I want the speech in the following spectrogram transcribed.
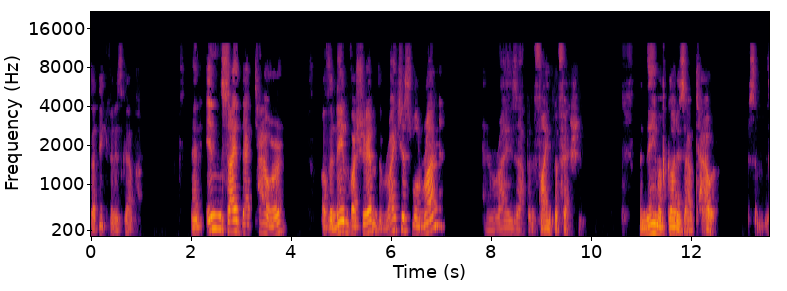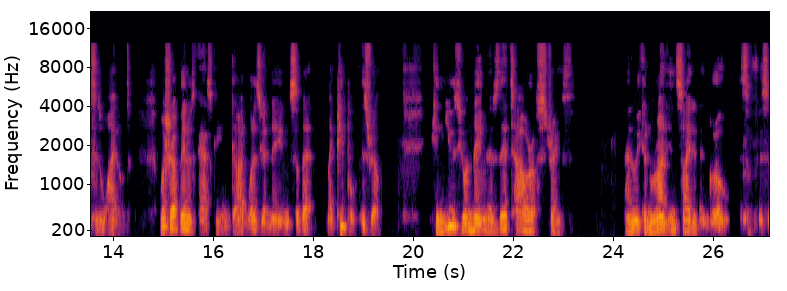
Tzadik V'Nizgav. And inside that tower of the name of Hashem, the righteous will run and rise up and find perfection. The name of God is our tower. So This is wild. Moshe Rabbeinu is asking God, what is your name? So that my people, Israel, can use your name as their tower of strength. And we can run inside it and grow. It's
